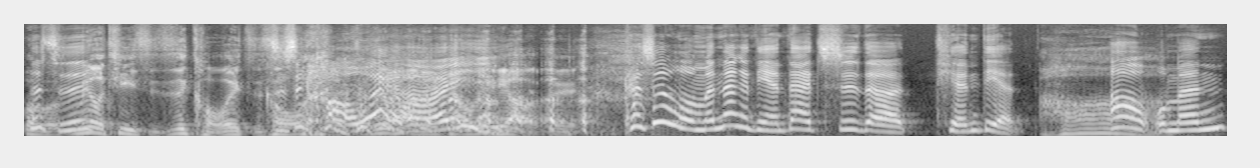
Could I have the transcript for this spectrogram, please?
那只是没有气质，只是口味，只是口味 而已。对。可是我们那个年代吃的甜点哦，我们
